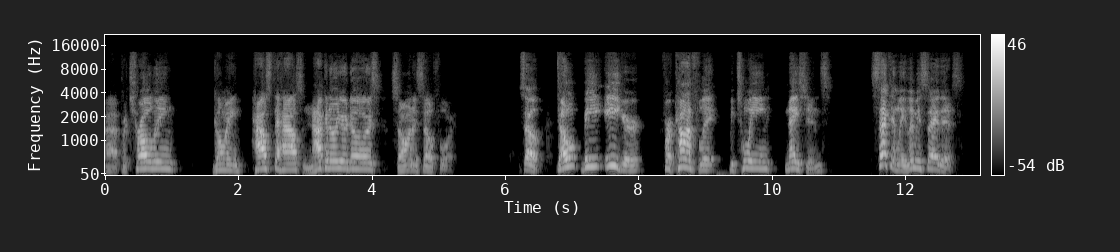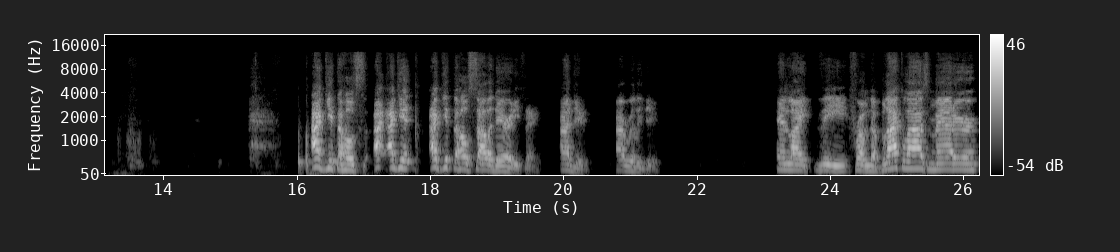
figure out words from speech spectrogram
uh, patrolling, going house to house, knocking on your doors, so on and so forth. So don't be eager for conflict between nations. Secondly, let me say this. I get the whole I, I get I get the whole solidarity thing. I do. I really do and like the from the Black Lives Matter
